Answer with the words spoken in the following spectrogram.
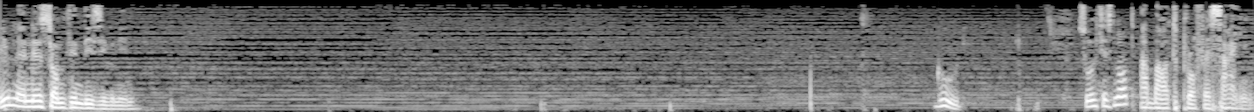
Are you learning something this evening? Good. So it is not about prophesying.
